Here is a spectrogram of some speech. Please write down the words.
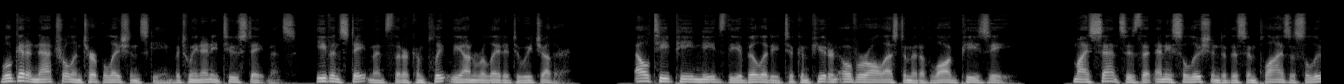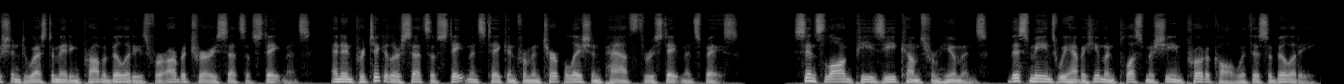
we'll get a natural interpolation scheme between any two statements, even statements that are completely unrelated to each other. LTP needs the ability to compute an overall estimate of log PZ. My sense is that any solution to this implies a solution to estimating probabilities for arbitrary sets of statements, and in particular sets of statements taken from interpolation paths through statement space. Since log PZ comes from humans, this means we have a human plus machine protocol with this ability,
